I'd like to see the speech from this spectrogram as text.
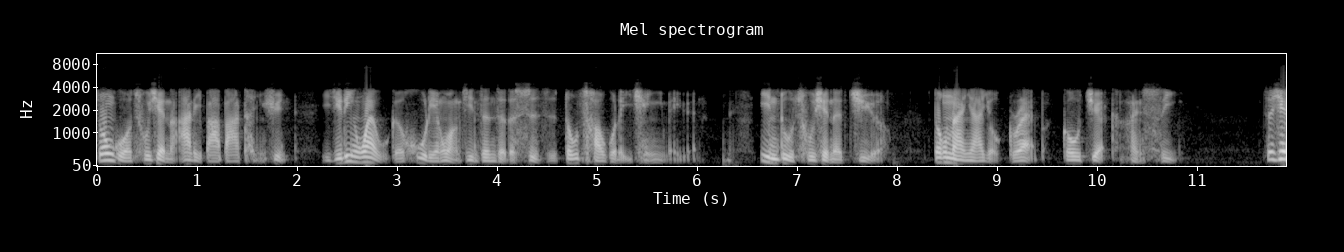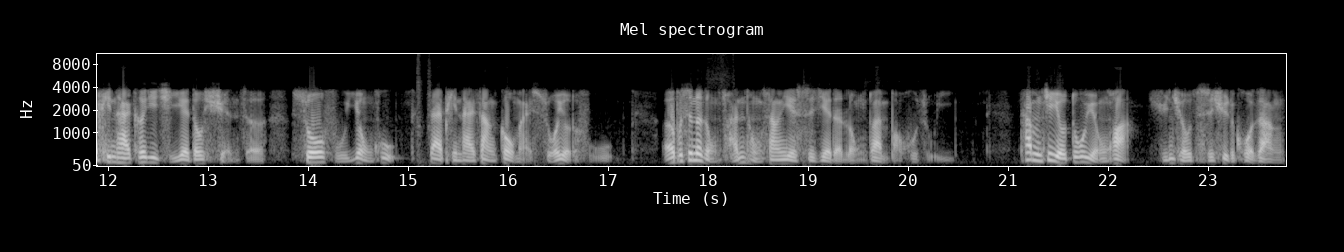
中国出现了阿里巴巴、腾讯。以及另外五个互联网竞争者的市值都超过了一千亿美元。印度出现了 Jio，东南亚有 Grab、Gojek 和 C。这些平台科技企业都选择说服用户在平台上购买所有的服务，而不是那种传统商业世界的垄断保护主义。他们借由多元化寻求持续的扩张，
